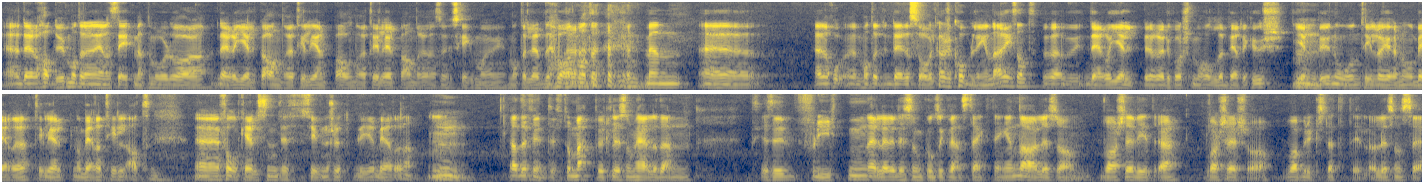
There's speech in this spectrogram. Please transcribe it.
eh, dere hadde jo på en måte den ene statementen hvor det var dere hjelper andre til å hjelpe andre til å hjelpe andre. Så husker jeg ikke hvor mange ledd det var. på en måte. Men eh, er det dere så vel kanskje koblingen der? ikke sant? Dere å hjelpe Røde Kors med å holde bedre kurs. Hjelper jo noen til å gjøre noe bedre til å hjelpe noe bedre til at eh, folkehelsen til syvende og slutt blir bedre. da Mm. Ja, definitivt. Å mappe ut liksom hele den si, flyten, eller liksom konsekvenstenkningen. da, liksom, Hva skjer videre? Hva skjer så? Hva brukes dette til? Og liksom se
